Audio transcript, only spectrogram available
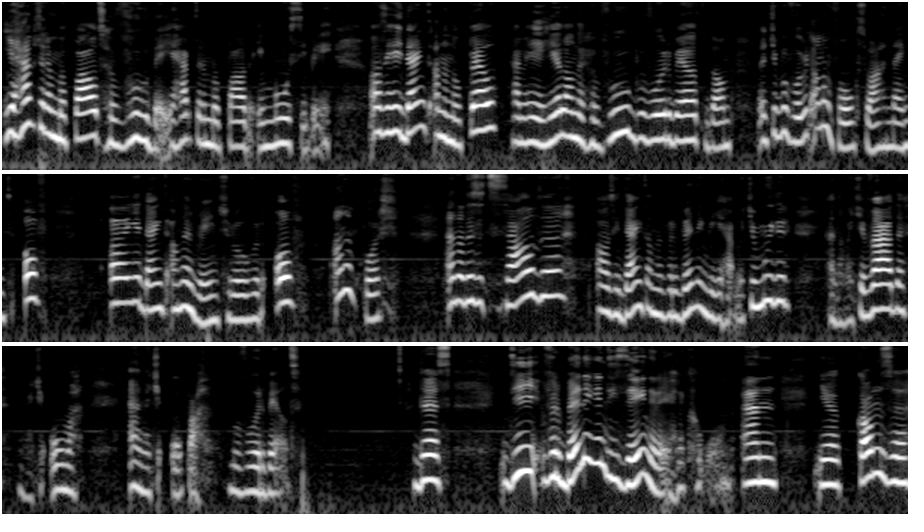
je hebt er een bepaald gevoel bij. Je hebt er een bepaalde emotie bij. Als je denkt aan een Opel, heb je een heel ander gevoel bijvoorbeeld dan dat je bijvoorbeeld aan een Volkswagen denkt. Of uh, je denkt aan een Range Rover. Of aan een Porsche. En dat is hetzelfde als je denkt aan de verbinding die je hebt met je moeder, en dan met je vader, en met je oma en met je opa bijvoorbeeld. Dus die verbindingen die zijn er eigenlijk gewoon. En je kan ze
